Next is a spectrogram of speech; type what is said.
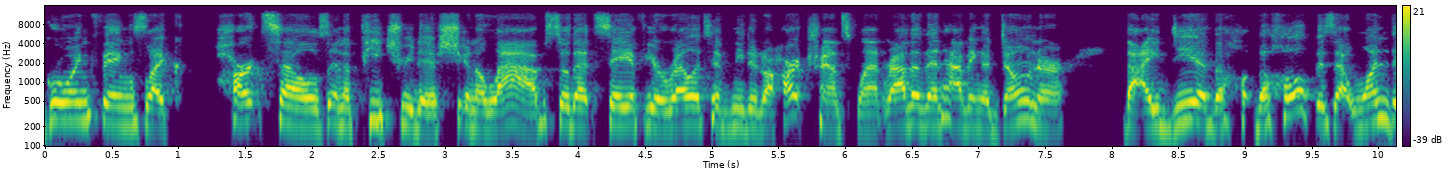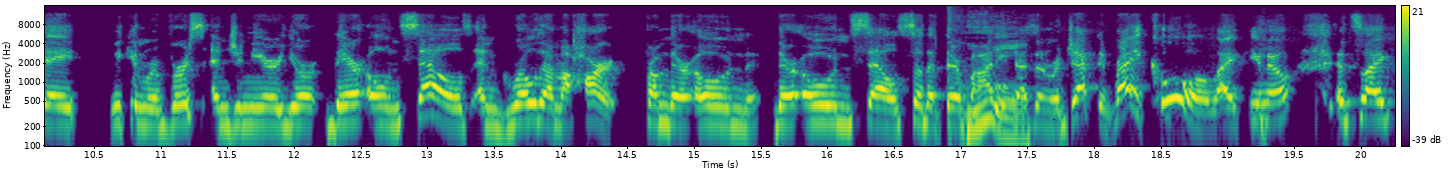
growing things like heart cells in a petri dish in a lab so that say if your relative needed a heart transplant rather than having a donor the idea the, the hope is that one day we can reverse engineer your their own cells and grow them a heart from their own their own cells so that their body doesn't reject it. Right cool. Like you know it's like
